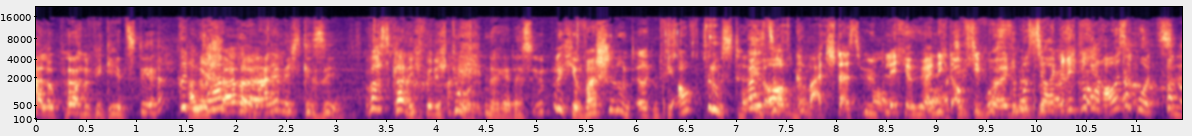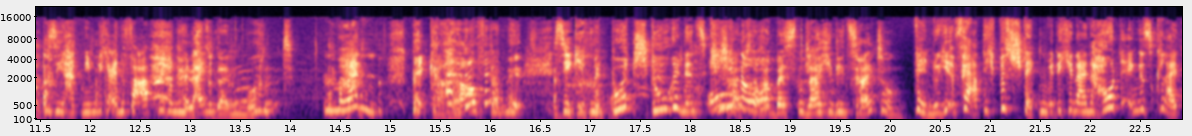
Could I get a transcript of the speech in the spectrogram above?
Hallo Pearl, wie geht's dir? Guten Hallo Tag, Sharon, Pearl. lange nicht gesehen. Was kann ich für dich tun? Naja, das Übliche, waschen und irgendwie aufplustern. In So Ordnung. Quatsch, das Übliche. Hör Oh, nicht Gott, auf die Pearl. Du musst sie heute richtig herausputzen. Sie hat nämlich eine Verabredung mit Hältst einem... du deinen Mund? Mann! Becker, hör auf damit. Sie geht mit Butch Dugan ins Oh, schreib's doch Kino. am besten gleich in die Zeitung. Wenn du hier fertig bist, stecken wir dich in ein hautenges Kleid.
